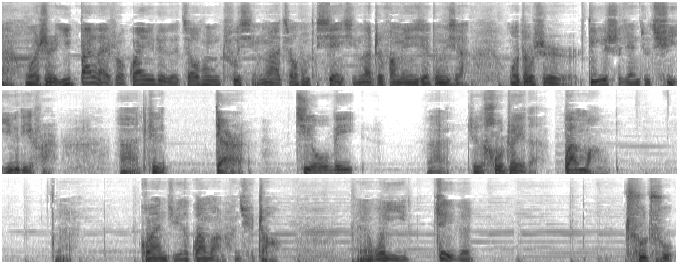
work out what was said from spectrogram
啊，我是一般来说，关于这个交通出行啊、交通限行啊这方面一些东西啊，我都是第一时间就去一个地方，啊，这个点儿 G O V 啊，这个后缀的官网啊，公安局的官网上去找，呃，我以。这个出处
